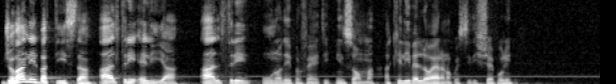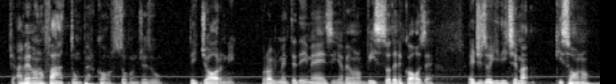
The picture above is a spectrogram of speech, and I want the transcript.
Giovanni il Battista, altri Elia, altri uno dei profeti. Insomma, a che livello erano questi discepoli? Cioè, avevano fatto un percorso con Gesù, dei giorni, probabilmente dei mesi, avevano visto delle cose. E Gesù gli dice, ma chi sono?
